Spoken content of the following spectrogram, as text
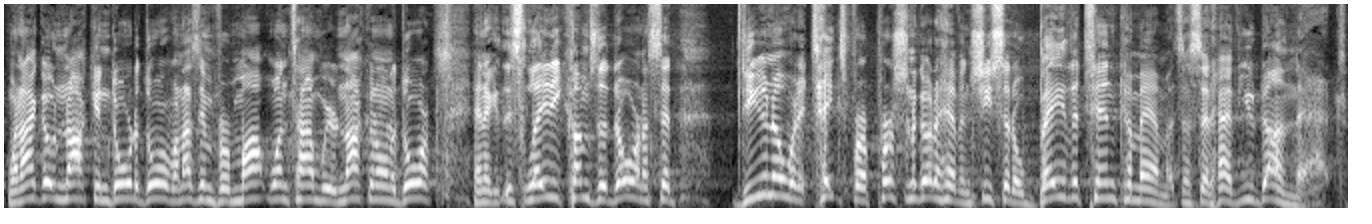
when I go knocking door to door, when I was in Vermont one time, we were knocking on a door, and this lady comes to the door, and I said, do you know what it takes for a person to go to heaven? She said, Obey the Ten Commandments. I said, Have you done that?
